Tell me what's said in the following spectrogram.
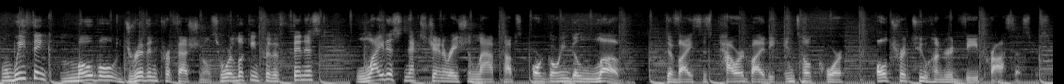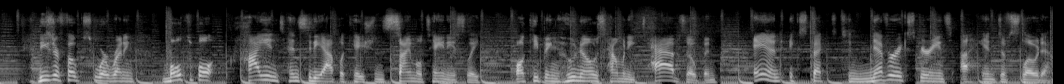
When we think mobile driven professionals who are looking for the thinnest, lightest next generation laptops are going to love devices powered by the Intel Core Ultra 200V processors. These are folks who are running multiple high intensity applications simultaneously while keeping who knows how many tabs open and expect to never experience a hint of slowdown.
